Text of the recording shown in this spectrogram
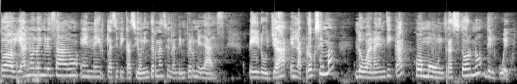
todavía no lo ha ingresado en la clasificación internacional de enfermedades, pero ya en la próxima lo van a indicar como un trastorno del juego.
